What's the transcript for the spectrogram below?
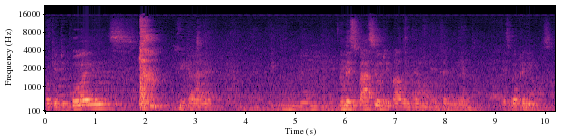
Porque depois fica num, num espaço de mal entendimento. Isso é perigoso.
